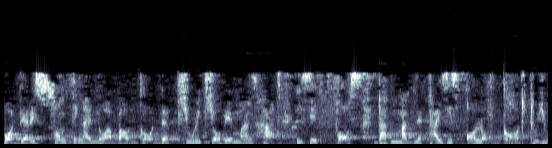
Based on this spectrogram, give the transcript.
But there is something I know about God. The purity of a man's heart is a force that magnetizes all of God to you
